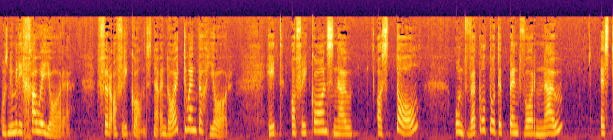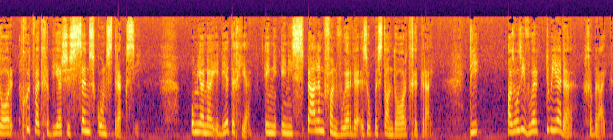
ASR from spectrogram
Ons noem dit die goue jare vir Afrikaans. Nou in daai 20 jaar het Afrikaans nou as taal ontwikkel tot 'n punt waar nou is daar goed wat gebeur so sinskonstruksie. Om jou nou 'n idee te gee en en die spelling van woorde is op 'n standaard gekry. Die as ons die woord tweede gebruik,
